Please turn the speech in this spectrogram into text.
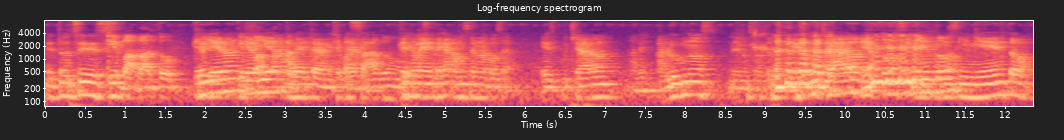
entonces, Qué babato. ¿Qué oyeron? Qué ¿Qué oyeron? babato. A ver, espérame. Qué basado. Déjame, déjame, vamos a hacer una cosa. Escucharon, a ver, alumnos de nosotros. Escucharon El conocimiento. conocimiento.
